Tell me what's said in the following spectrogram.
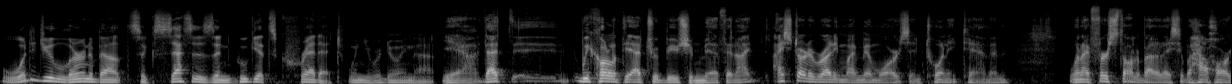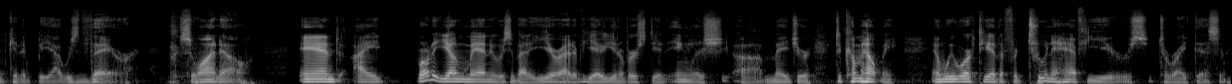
What did you learn about successes and who gets credit when you were doing that? Yeah, that we call it the attribution myth. And I, I started writing my memoirs in 2010. And when I first thought about it, I said, well, how hard can it be? I was there, so I know. And I brought a young man who was about a year out of Yale University, an English uh, major, to come help me. And we worked together for two and a half years to write this. And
